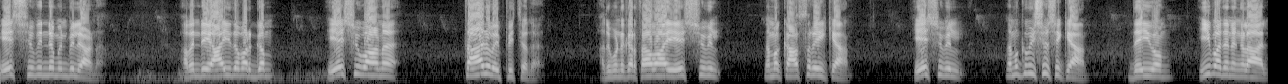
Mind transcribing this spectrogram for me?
യേശുവിന്റെ മുൻപിലാണ്. അവന്റെ ആയുധവർഗം യേശുവാണ് താഴ്വയ്പ്പിച്ചത് അതുകൊണ്ട് കർത്താവായ യേശുവിൽ നമുക്ക് ആശ്രയിക്കാം. യേശുവിൽ നമുക്ക് വിശ്വസിക്കാം. ദൈവം ഈ വചനങ്ങളാൽ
